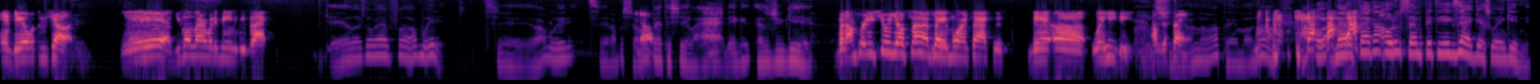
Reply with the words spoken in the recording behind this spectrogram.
and deal with them charges. Yeah, you're gonna learn what it means to be black. Yeah, let's go have fun. I'm with it. Shit, I'm with it. Shit, I'm gonna show No. up at the shit like, ah, nigga, that's what you get. But I'm pretty sure your son paid more in taxes than uh what he did. I'm just I saying. know I paid more. No, owe, matter of fact, I owed him seven fifty exact. Guess who ain't getting it?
